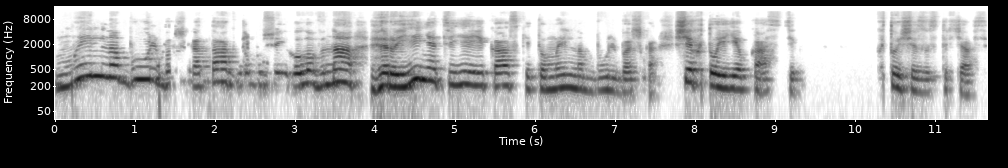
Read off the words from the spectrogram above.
Мильна бульбашка, так, тому що і головна героїня цієї казки то мильна бульбашка. Ще хто є в казці? Хто ще зустрічався?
